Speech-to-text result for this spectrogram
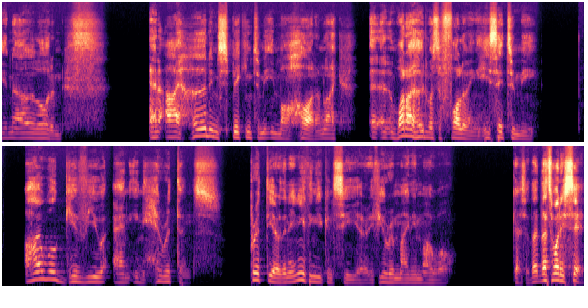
you know, Lord. And, and I heard him speaking to me in my heart. I'm like, and what I heard was the following He said to me, I will give you an inheritance prettier than anything you can see here if you remain in my will. Okay, so that, that's what he said.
